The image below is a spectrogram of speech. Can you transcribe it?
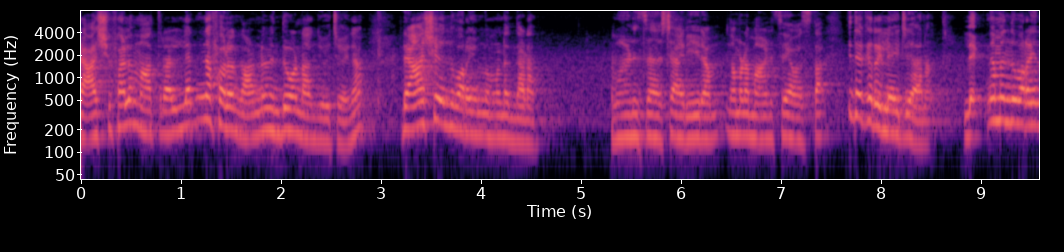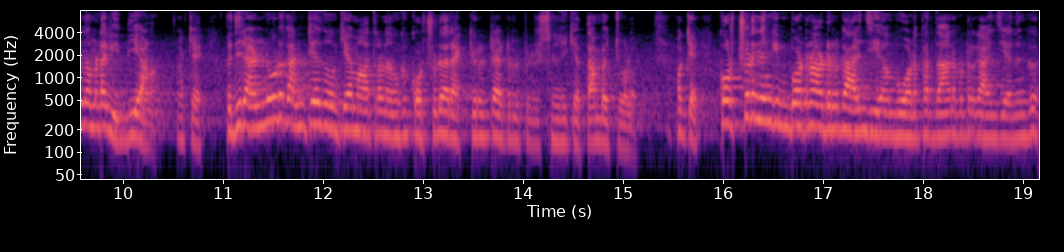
രാശിഫലം മാത്രമല്ല ലഗ്നഫലം കാണണം എന്തുകൊണ്ടാണെന്ന് ചോദിച്ചു കഴിഞ്ഞാൽ രാശി എന്ന് പറയുമ്പോൾ നമ്മൾ എന്താണ് മാനസിക ശരീരം നമ്മുടെ മാനസികാവസ്ഥ ഇതൊക്കെ റിലേറ്റ് ചെയ്താണ്. ലഗ്നം എന്ന് പറയുന്നത് നമ്മുടെ വിധിയാണ്. ഓക്കെ അപ്പോൾ ഇത് രണ്ടുകൂടെ കണക്ട് ചെയ്ത് നോക്കിയാൽ മാത്രമേ നമുക്ക് കുറച്ചുകൂടി ഒരു അക്യുറേറ്റ് ആയിട്ടുള്ള പ്രൊഡിഷനിലേക്ക് എത്താൻ പറ്റുള്ളൂ. ഓക്കെ കുറച്ചുകൂടി നിങ്ങൾക്ക് ഇമ്പോർട്ടന്റ് ആയിട്ടൊരു കാര്യം ചെയ്യാൻ പോവാണ് പ്രധാനപ്പെട്ട ഒരു കാര്യം ചെയ്യാൻ നിങ്ങൾക്ക്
